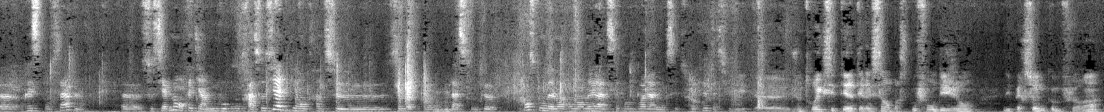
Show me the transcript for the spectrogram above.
euh, responsable euh, socialement. En fait, il y a un nouveau contrat social qui est en train de se, mettre en place. Donc, euh, je pense qu'on en est à cet endroit-là, donc c'est tout à fait passionnant. Je trouvais que c'était intéressant parce qu'au fond, des gens, des personnes comme Florin,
